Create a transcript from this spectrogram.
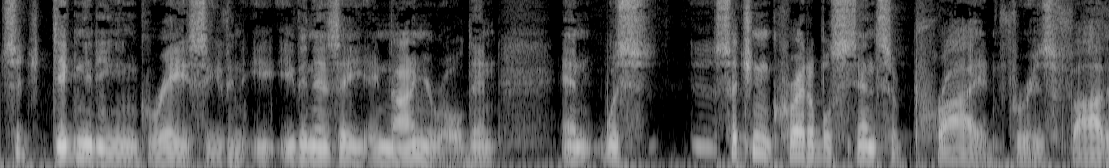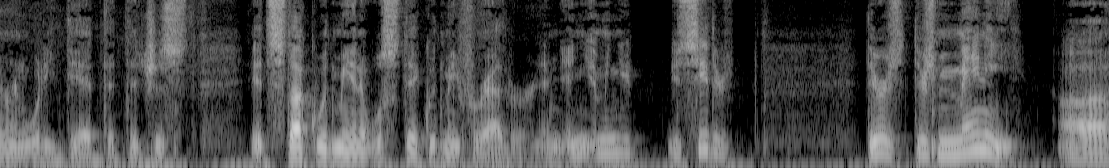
such dignity and grace, even even as a, a nine year old, and and was such an incredible sense of pride for his father and what he did that that just it stuck with me and it will stick with me forever. And, and I mean, you, you see, there's there's there's many uh,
